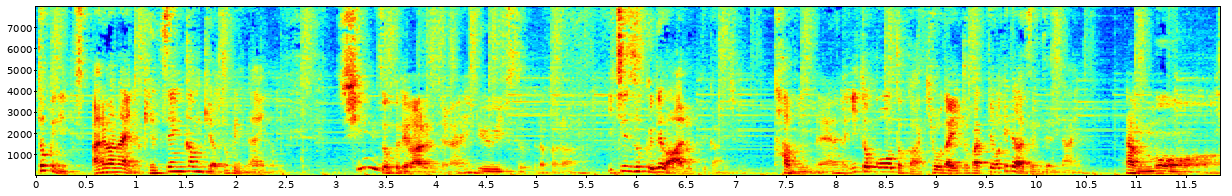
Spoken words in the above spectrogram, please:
特にあれはないの？血縁関係は特にないの？親族ではあるんじゃない？劉一族だから。一族ではあるって感多分ね。じいとことか兄弟とかってわけでは全然ない。多分も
